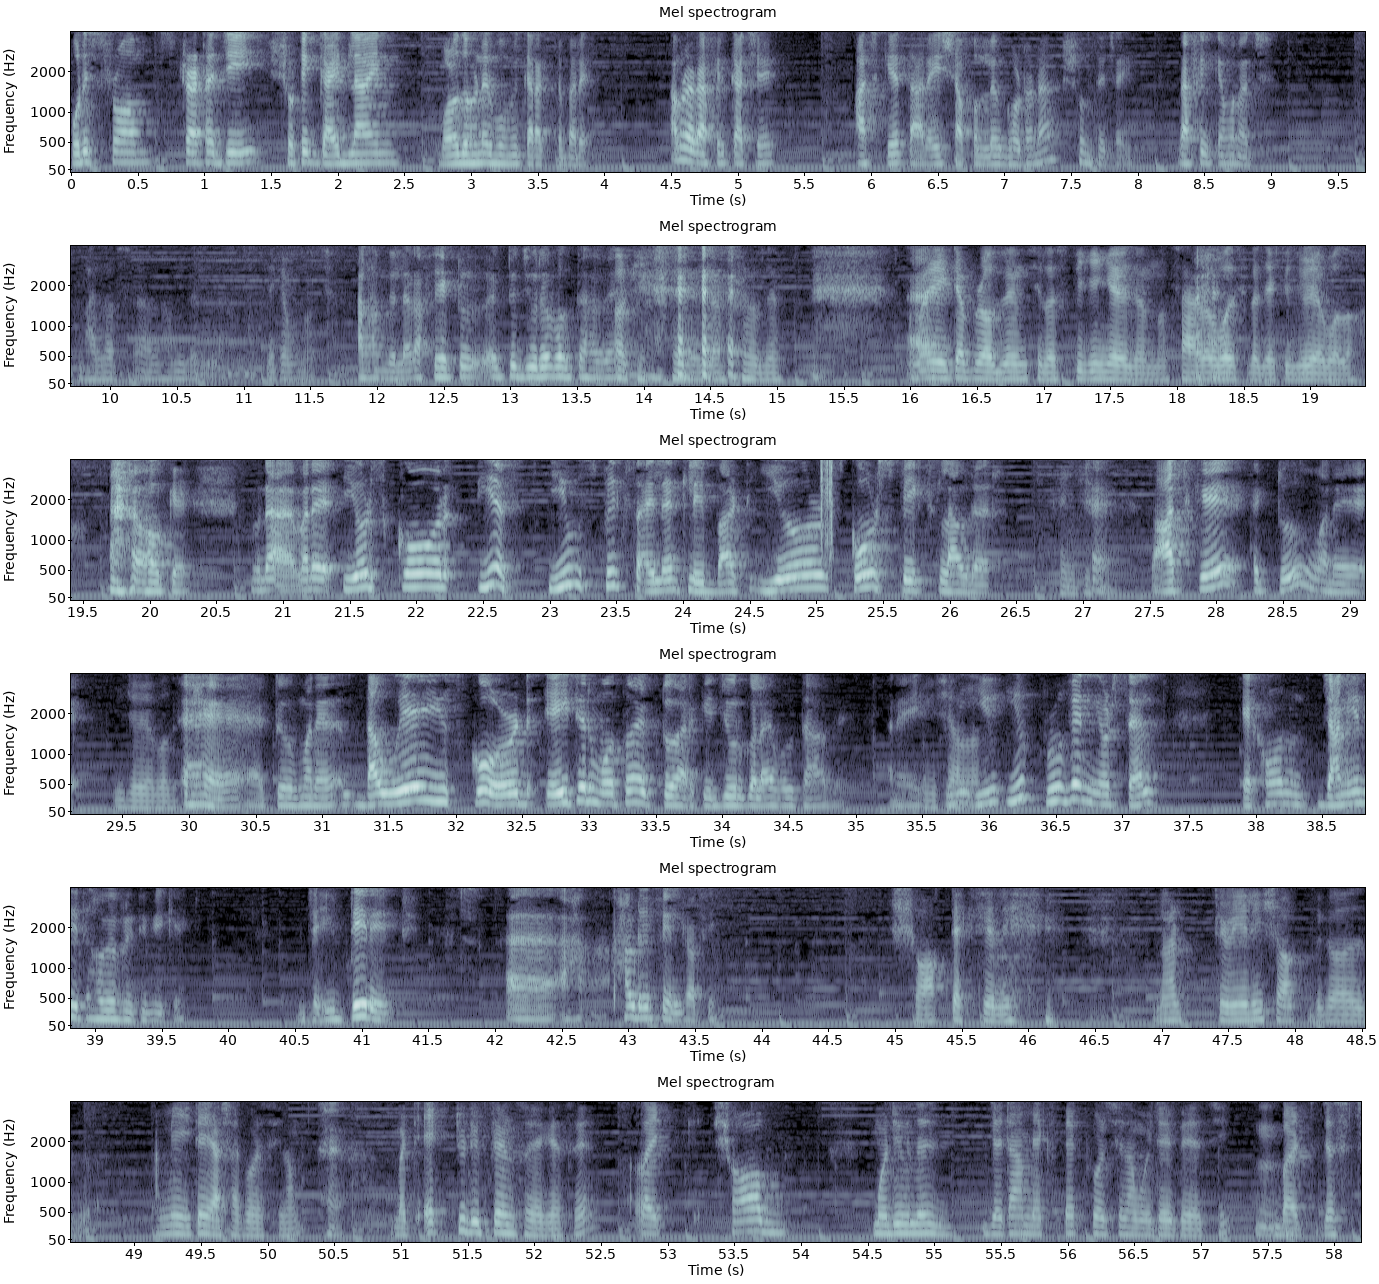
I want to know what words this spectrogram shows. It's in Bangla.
পরিশ্রম স্ট্র্যাটেজি সঠিক গাইডলাইন বড় ধরনের ভূমিকা রাখতে পারে। আমরা রাফির কাছে আজকে তার এই সাফল্যের ঘটনা শুনতে চাই। রাফি কেমন আছে? ভালো আছে আলহামদুলিল্লাহ। আপনি কেমন আছেন? আলহামদুলিল্লাহ। রাফি একটু একটু জুড়ে বলতে হবে। ওকে আমার এইটা প্রবলেম ছিল স্পিকিং এর জন্য। স্যারও বলছিল যে একটু জুড়ে বলো। ওকে না মানে your score yes you speak silently but your score speaks louder হ্যাঁ আজকে একটু মানে হ্যাঁ একটু মানে দ্য ওয়ে ইউ স্কোরড এইটের মতো একটু আর কি জোর গলায় বলতে হবে। মানে। You you proven yourself এখন জানিয়ে দিতে হবে পৃথিবীকে যে you did it how do feel Rafi shocked actually not really shock because আমি এইটাই আশা করেছিলাম। হ্যাঁ। বাট একটু ডিফারেন্স হয়ে গেছে। লাইক সব মডিউলে যেটা আমি এক্সপেক্ট করছিলাম ওইটাই পেয়েছি। বাট জাস্ট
